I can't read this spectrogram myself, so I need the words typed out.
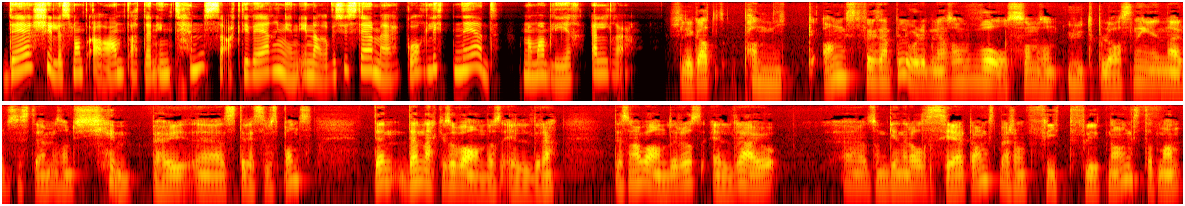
Det skyldes blant annet at den intense aktiveringen i nervesystemet går litt ned når man blir eldre. Slik at panikkangst, f.eks., hvor det blir en sånn voldsom sånn utblåsning i nervesystemet, sånn kjempehøy eh, stressrespons, den, den, er ikke så vanlig hos eldre. Det som er vanligere hos eldre, er jo eh, sånn generalisert angst, mer sånn frittflytende angst. At man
